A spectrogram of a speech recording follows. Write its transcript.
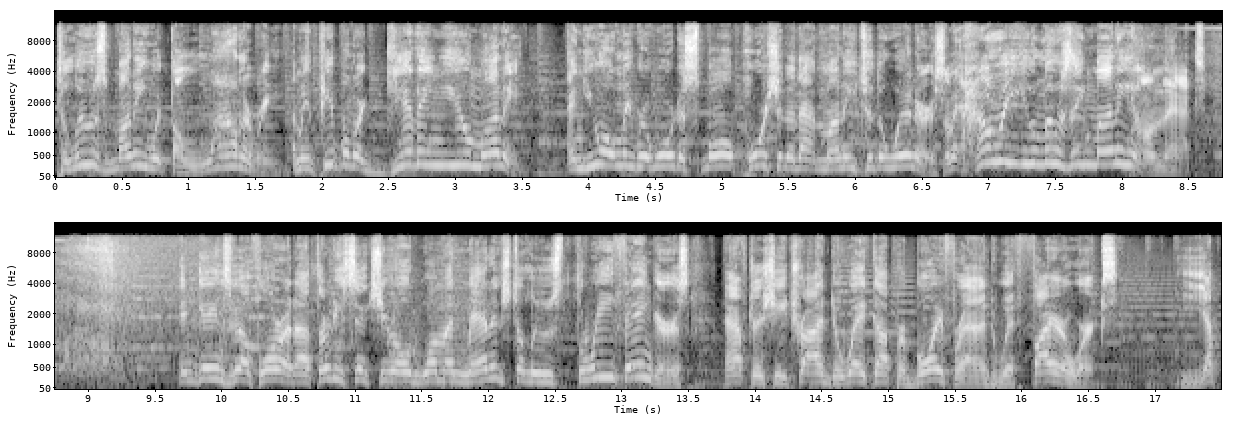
to lose money with the lottery? I mean, people are giving you money, and you only reward a small portion of that money to the winners. I mean, how are you losing money on that? In Gainesville, Florida, a 36-year-old woman managed to lose three fingers after she tried to wake up her boyfriend with fireworks. Yep,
